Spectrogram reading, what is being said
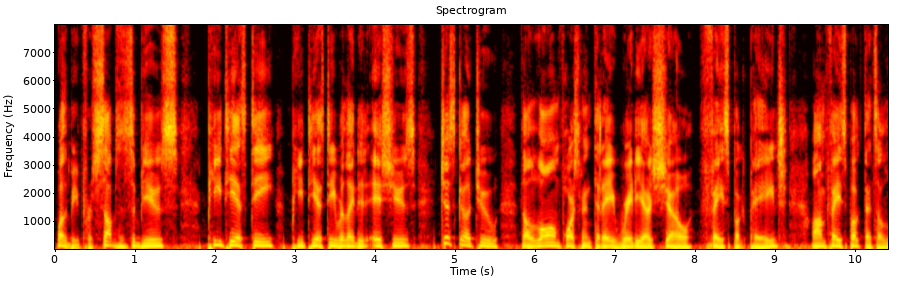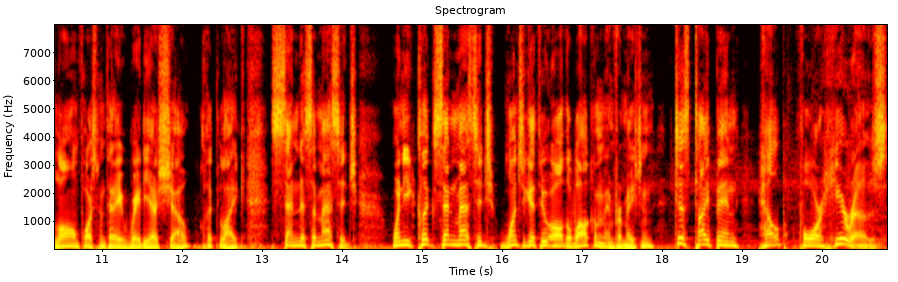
whether it be for substance abuse, PTSD, PTSD related issues, just go to the Law Enforcement Today radio show Facebook page. On Facebook, that's a Law Enforcement Today radio show. Click like, send us a message. When you click send message, once you get through all the welcome information, just type in help for heroes.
